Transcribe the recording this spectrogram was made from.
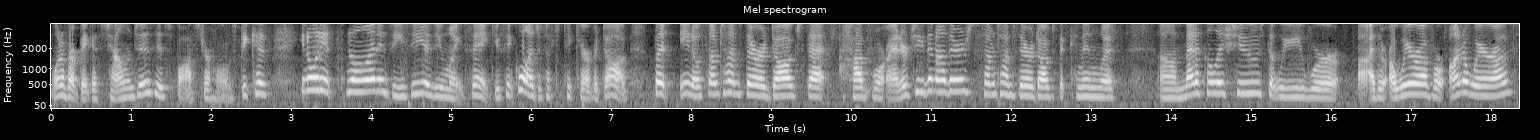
one of our biggest challenges is foster homes because you know what it's not as easy as you might think. You think well i just have to take care of a dog. But you know sometimes there are dogs that have more energy than others. Sometimes there are dogs that come in with um, medical issues that we were either aware of or unaware of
